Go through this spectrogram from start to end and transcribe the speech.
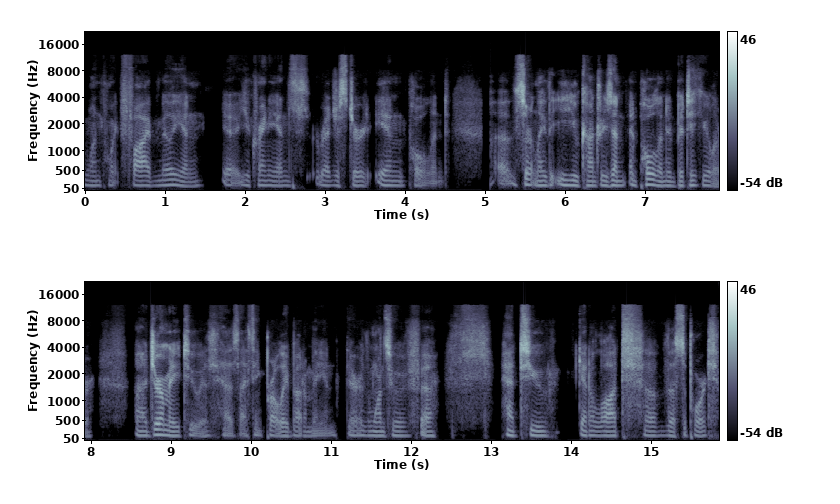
1.5 million uh, Ukrainians registered in Poland. Uh, certainly the EU countries and, and Poland in particular. Uh, Germany too is, has, I think, probably about a million. They're the ones who have uh, had to get a lot of the support.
